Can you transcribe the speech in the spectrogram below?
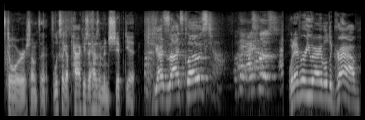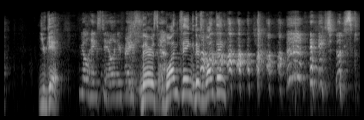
store or something. It looks like a package that hasn't been shipped yet. You guys' eyes closed? Okay, eyes closed. Whatever you are able to grab, you get. Feel Hank's tail in your face. There's one thing, there's one thing, Hank just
